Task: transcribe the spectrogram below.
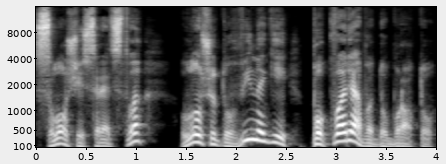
с лоши средства, лошото винаги покварява доброто.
